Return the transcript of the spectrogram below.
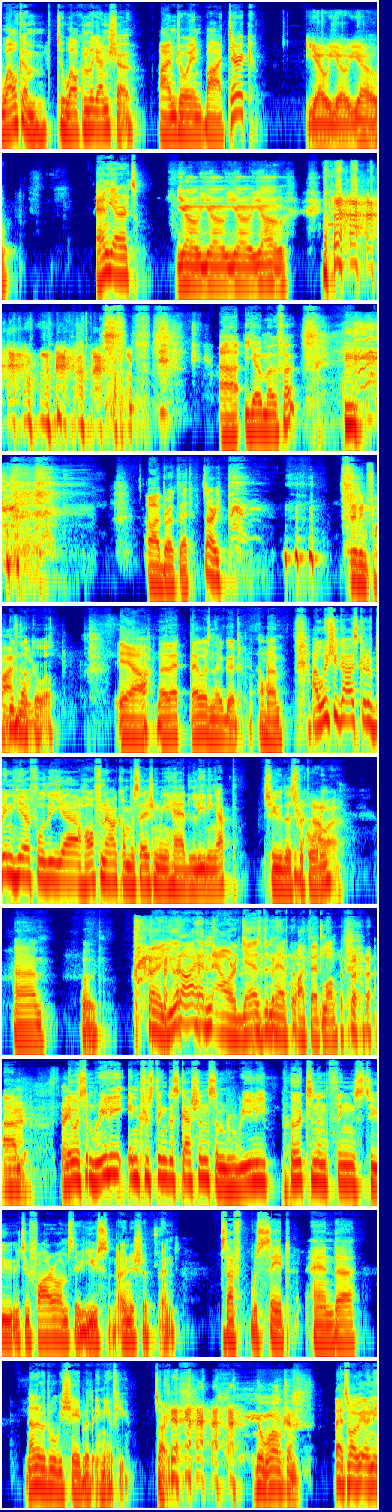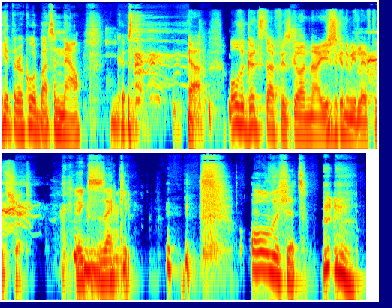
welcome to Welcome to the Gun Show. I'm joined by Derek Yo, yo, yo. and Garrett. Yo, yo, yo, yo. Uh, yo, mofo. oh, I broke that. Sorry. Could have been five. Did not go well. Yeah, no, that that was no good. Um, I wish you guys could have been here for the uh, half an hour conversation we had leading up to this recording. Hour. Um, oh, oh, yeah, you and I had an hour. Gaz didn't have quite that long. Um, there was some really interesting discussion, some really pertinent things to to firearms, their use and ownership, and stuff was said, and uh, none of it will be shared with any of you. Sorry, You're welcome. that's why we only hit the record button now. 'Cause- Yeah. All the good stuff is gone now. You're just going to be left with shit. exactly. All the shit.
